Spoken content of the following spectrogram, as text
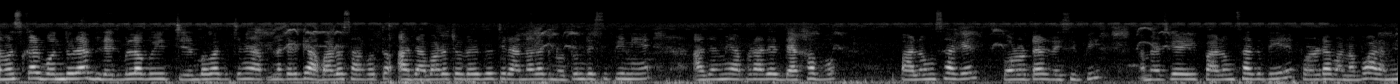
নমস্কার বন্ধুরা, ভিলেজ ব্লগ উইথ চিরন বাবা কিচেনে আপনাদেরকে আবারও স্বাগত। আজ আবারও চলে এসেছি রান্নার এক নতুন রেসিপি নিয়ে। আজ আমি আপনাদের দেখাবো পালং শাকের পরোটার রেসিপি আমি আজকে এই পালং শাক দিয়ে পরোটা বানাবো। আর আমি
